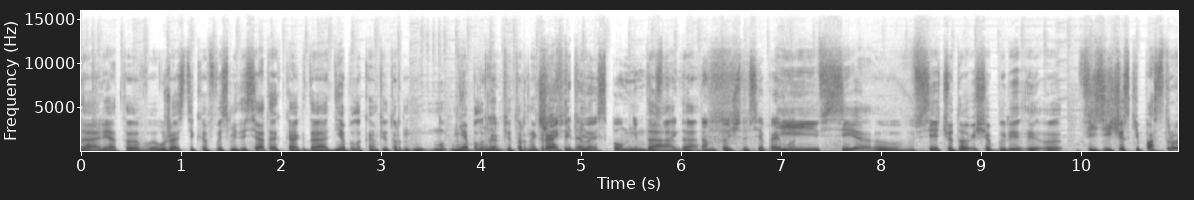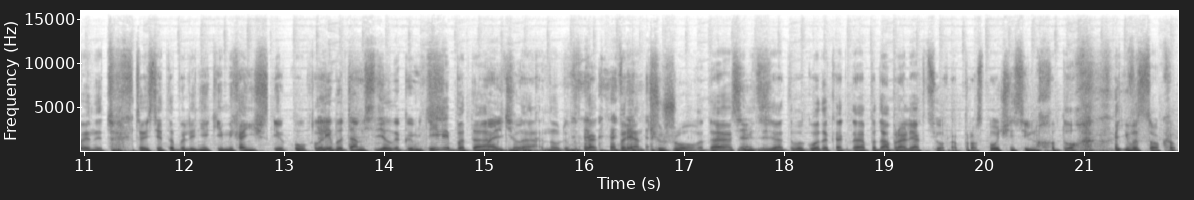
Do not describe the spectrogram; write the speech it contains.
да, ряд э, ужастиков 80-х, когда не было компьютерной, ну, не было Ну, компьютерной Чаки графики. давай вспомним да, быстренько, да. там точно все поймут. И все, э, все чудовища были э, физически построены. То есть это были некие механические куклы. Либо там сидел какой-нибудь Или бы, да, мальчонка. да, ну, либо как вариант чужого, да, 79-го года, когда подобрали актера просто очень сильно худого и высокого.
